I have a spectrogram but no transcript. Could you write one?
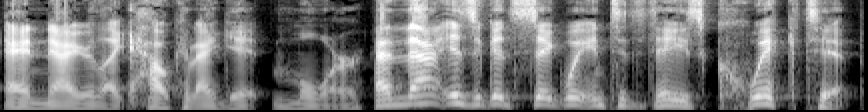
and now you're like, how can I get more? And that is a good segue into today's quick tip.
